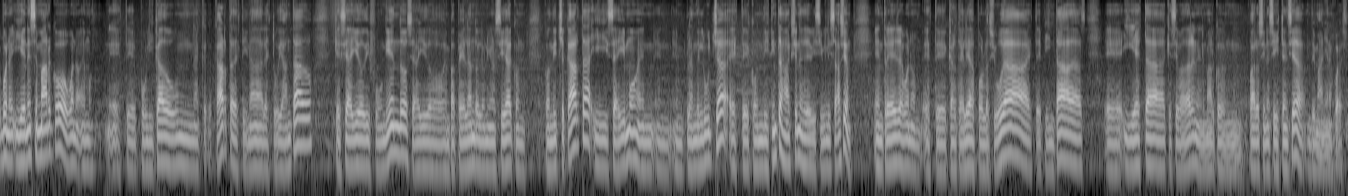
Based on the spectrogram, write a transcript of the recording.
bueno, y en ese marco, bueno, hemos este, publicado una carta destinada al estudiantado que se ha ido difundiendo, se ha ido empapelando la universidad con, dicha carta y seguimos en, plan de lucha este, con distintas acciones de visibilización, entre ellas, bueno, este, carteleadas por la ciudad, este, pintadas eh, y esta que se va a dar en el marco de un paro sin asistencia de mañana jueves.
